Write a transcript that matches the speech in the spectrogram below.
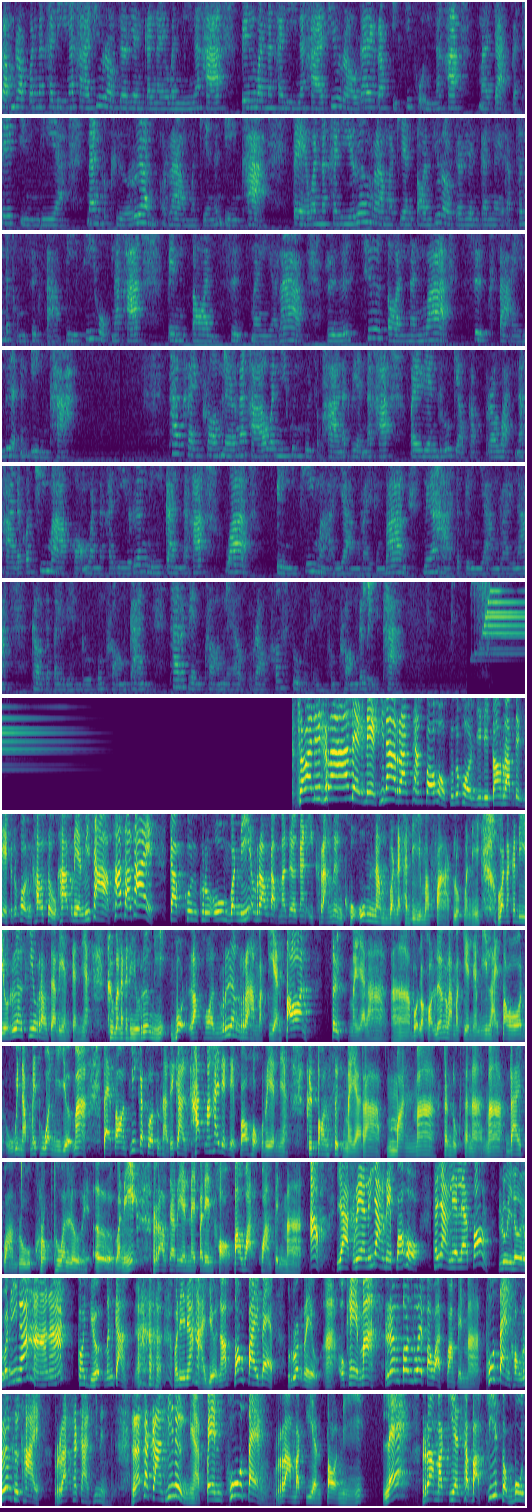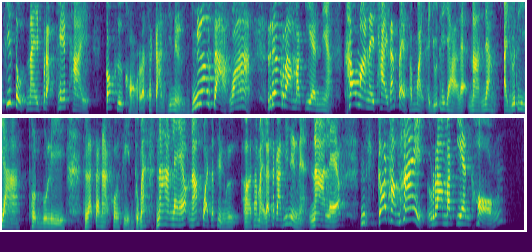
สำหรับวรรณคดีนะคะที่เราจะเรียนกันในวันนี้นะคะ เป็นวรรณคดีนะคะที่เราได้รับอิทธิพลนะคะ มาจากประเทศอินเดีย นั่นก็คือเรื่องรามเกียรติ์นั่นเองค่ะ แต่วรรณคดีเรื่องรามเกียรติ์ตอนที่เราจะเรียนกันในระดับชั้นประถมศึกษาปีที่ 6 นะคะ เป็นตอนศึกไมยราบ หรือชื่อตอนนั้นว่าศึกสายเลือดนั่นเองค่ะ ถ้าใครพร้อมแล้วนะคะ วันนี้คุณครูจะพานักเรียนนะคะ ไปเรียนรู้เกี่ยวกับประวัตินะคะ แล้วก็ที่มาของวรรณคดีเรื่องนี้กันนะคะ ว่าเป็นที่มาอย่างไรกันบ้าง เนื้อหาจะเป็นอย่างไรนะ เราจะไปเรียนรู้พร้อมๆกัน ถ้านักเรียนพร้อมแล้วเราเข้าสู่บทเรียนพร้อม ๆ กันเลยค่ะ ด็กๆที่น่ารักชั้นป .6 ทุกๆคนยินดีต้อนรับเด็กๆทุกคนเข้าสู่คาบเรียนวิชาภาษาไทย กับคุณครูอุ้มวันนี้เรากลับมาเจอกันอีกครั้งหนึ่งครูอุ้มนำวรรณคดีมาฝากลูกวันนี้วรรณคดีเรื่องที่เราจะเรียนกันเนี่ยคือวรรณคดีเรื่องนี้ บทละครเรื่องรามเกียรติ์ตอน ศึกมายาลาชบทละครเรื่องรามเกียรติ์เนี่ยมีหลายตอนโอ้ยนับไม่ถ้วนมีเยอะมาก แต่ตอนที่กระทรวงศึกษาธิการคัดมาให้เด็กๆป .6 เรียนเนี่ยคือตอนศึกมายาลาภมันมากสนุกสนานมากได้ความรู้ครบถ้วนเลย เออ วันนี้เราจะเรียนในประเด็นของประวัติความเป็นมาอ้าว อยากเรียนหรืออยังเด็กป .6 ถ้าอยากเรียนแล้วต้องลุยเลย วันนี้เนื้อหานะ ก็เยอะเหมือนกัน วันนี้เนื้อหาเยอะนะต้องไปแบบรวดเร็วอะโอเคมา เริ่มต้นด้วยประวัติความเป็นมา ผู้แต่งของเรื่องคือใครรัชกาลที่หนึ่งรัชกาลที่หนึ่งเนี่ยเป็นผู้แต่งรามเกียรติ์ตอนนี้ และรามเกียรติ์ฉบับที่สมบูรณ์ที่สุดในประเทศไทยก็คือของรัชกาลที่หนึ่งเนื่องจากว่าเรื่องรามเกียรติ์เนี่ยเข้ามาในไทยตั้งแต่สมัยอยุธยาและนานอย่างอยุธยาธนบุรี รัตนโกสินทร์ถูกไหมนานแล้วนะกว่าจะถึงสมัยรัชกาลที่หนึ่งเนี่ยนานแล้ว ก็ทำให้รามเกียรติ์ของ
